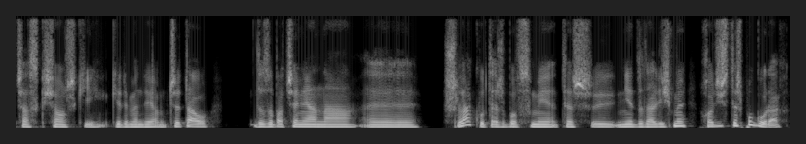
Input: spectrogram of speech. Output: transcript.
czas książki, kiedy będę ją czytał. Do zobaczenia na szlaku też, bo w sumie też y, nie dodaliśmy. Chodzisz też po górach.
